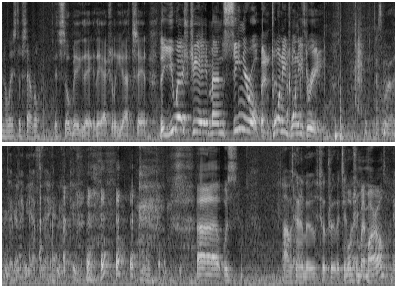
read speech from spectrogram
in a list of several. It's so big, they, they actually, you have to say it. The USGA Men's Senior Open 2023. That's more of a WWF thing. Uh, Was I was going to move to approve it tonight. motion by Morrow. Do we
